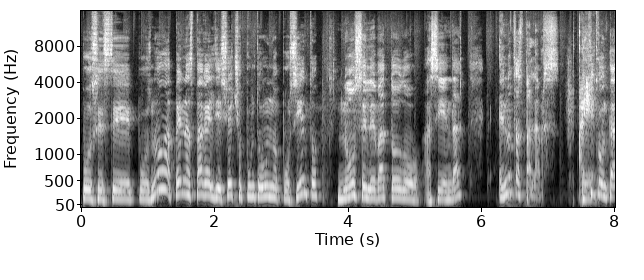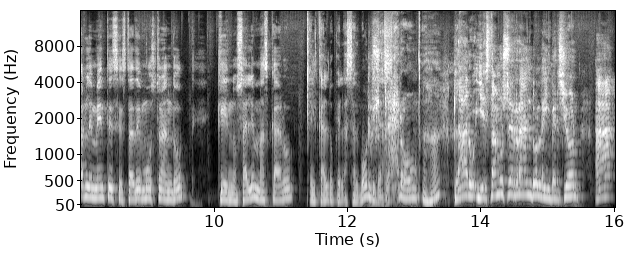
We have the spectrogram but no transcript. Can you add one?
Pues este, pues no, apenas paga el 18.1%. No se le va todo a Hacienda. En otras palabras, aquí contablemente se está demostrando que nos sale más caro el caldo que las albóndigas. Pues Claro, Ajá. claro, y estamos cerrando la inversión a,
